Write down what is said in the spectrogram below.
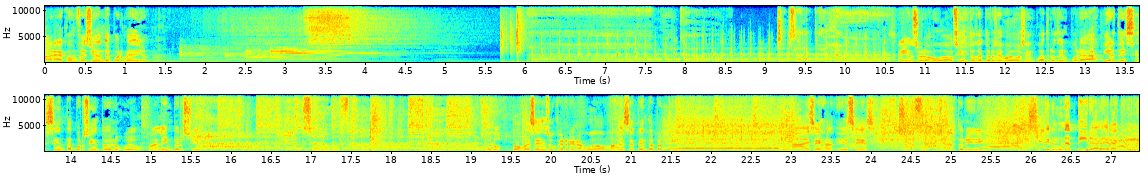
Habrá confesión de por medio. Solo ha jugado 114 juegos en 4 temporadas, pierde 60% de los juegos. Mala inversión. Solo dos veces en su carrera ha jugado más de 70 partidos. Ah, ese es, ese es Anthony Davis. Tienen una tiradera aquí en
